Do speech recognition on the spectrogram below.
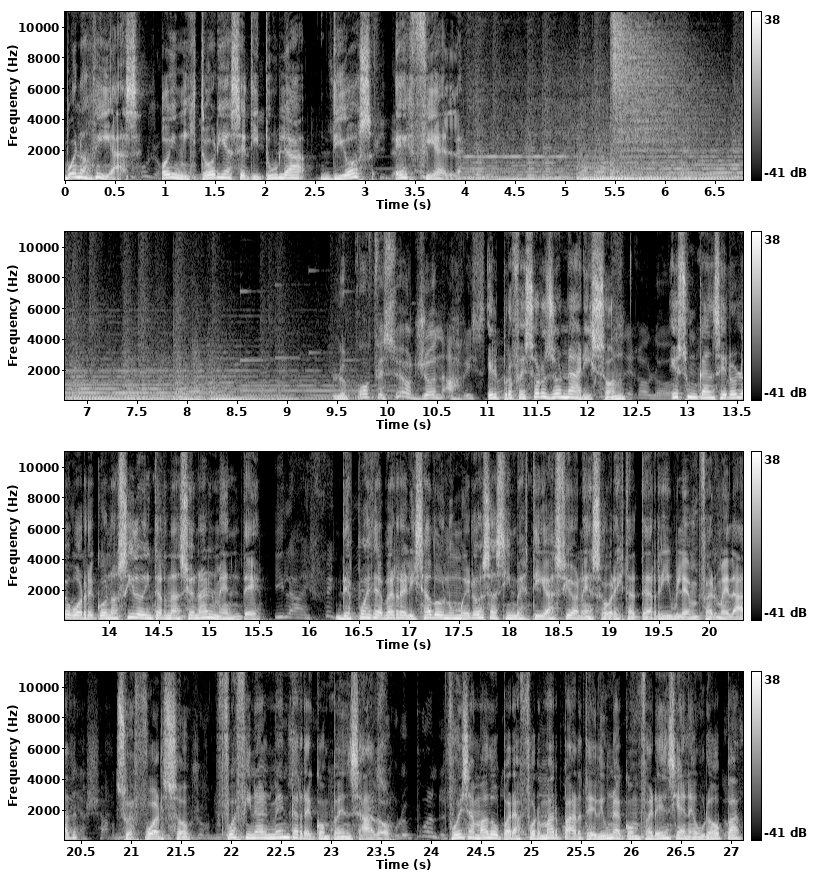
Buenos días. Hoy mi historia se titula Dios es fiel. El profesor John Harrison es un cancerólogo reconocido internacionalmente. Después de haber realizado numerosas investigaciones sobre esta terrible enfermedad, su esfuerzo fue finalmente recompensado. Fue llamado para formar parte de una conferencia en Europa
